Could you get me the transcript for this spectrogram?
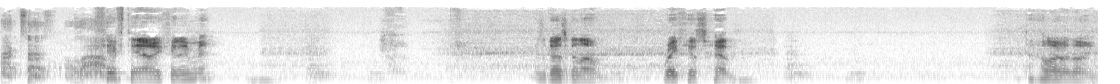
Access allowed. Fifty? Are you kidding me? This guy's gonna break his head. What the hell are you doing?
